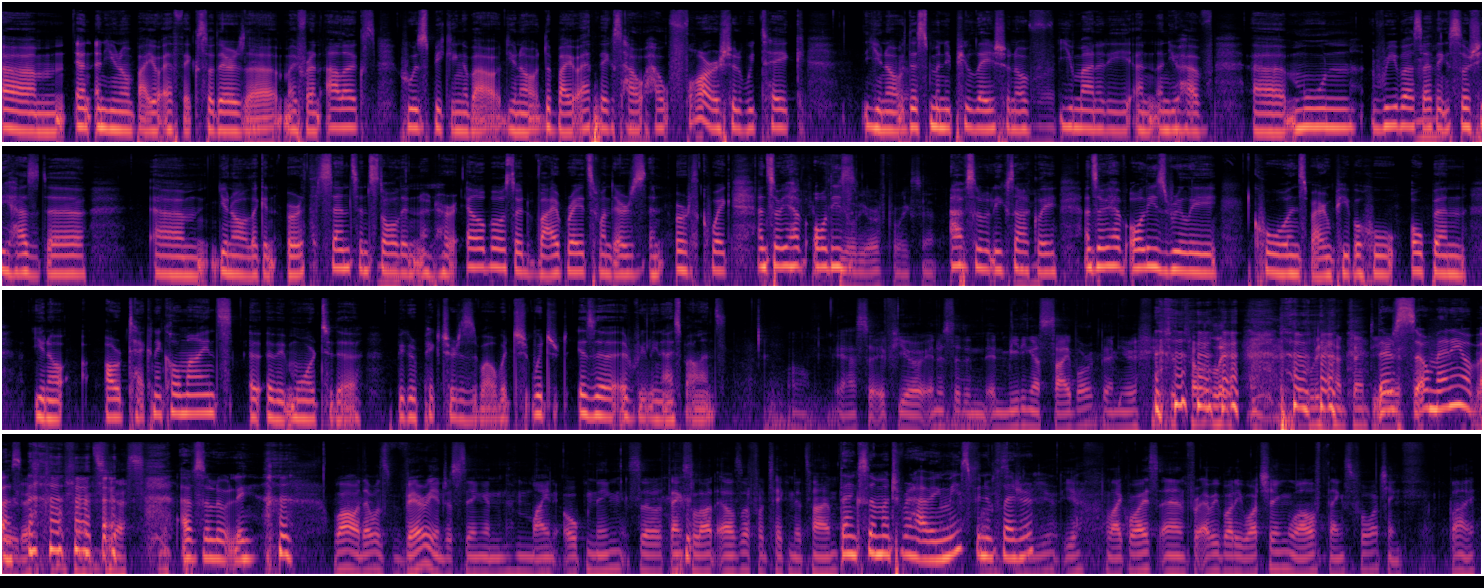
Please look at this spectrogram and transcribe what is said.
um, and and you know bioethics. So there's uh, my friend Alex who is speaking about you know the bioethics. How how far should we take? You know yeah. this manipulation of right. humanity, and and you have uh, Moon Ribas, mm-hmm. I think. So she has the um, you know, like an earth sense installed mm. in, in, her elbow, so it vibrates when there's an earthquake. And so you have you all these the earthquakes, yeah. Absolutely, exactly. Mm-hmm. And so you have all these really cool, inspiring people who open you know our technical minds a, a, bit more to the bigger pictures as well, which which is a, a really nice balance. Well, yeah. So if you're interested in, in meeting a cyborg, then you, you should totally totally attend. There's so many of us. yes. Absolutely. Wow, that was very interesting and mind opening. So thanks a lot, Elsa, for taking the time. Thanks so much for having me. It's been a pleasure. Yeah, likewise. And for everybody watching, well, thanks for watching. Bye.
